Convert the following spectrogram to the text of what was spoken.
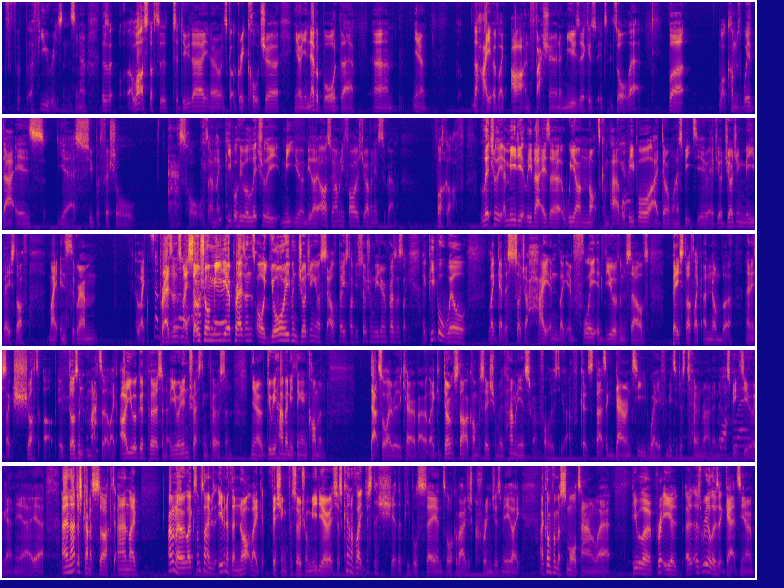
for, for a few reasons. You know, there's a, a lot of stuff to, to do there. You know, it's got a great culture. You know, you're never bored there. Um, you know, the height of like art and fashion and music is it's it's all there. But what comes with that is yeah, superficial assholes and like people who will literally meet you and be like, "Oh, so how many followers do you have on Instagram?" Fuck off. Literally immediately that is a we are not compatible Yeah. people. I don't want to speak to you. If you're judging me based off my Instagram like Something's a presence, my social here. media presence, or you're even judging yourself based off your social media and presence, like like people will like get this such a heightened, like inflated view of themselves based off like a number and it's like shut up it doesn't matter like are you a good person are you an interesting person you know do we have anything in common that's all I really care about. Like, don't start a conversation with how many Instagram followers do you have, because that's a guaranteed way for me to just turn around and never Walk speak to you again. Yeah, yeah. And that just kind of sucked. And like, I don't know. Like sometimes, even if they're not like fishing for social media, it's just kind of like just the shit that people say and talk about just cringes me. Like, I come from a small town where people are pretty uh, as real as it gets. You know,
